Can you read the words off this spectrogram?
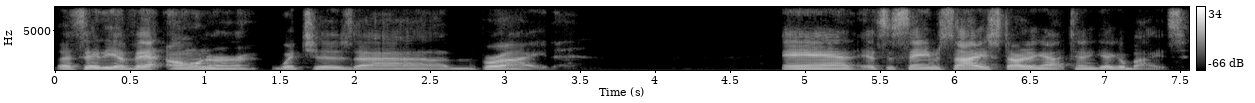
let's say, the event owner, which is uh, bride, and it's the same size, starting out 10 gigabytes.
